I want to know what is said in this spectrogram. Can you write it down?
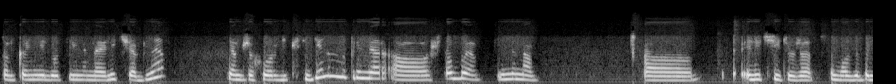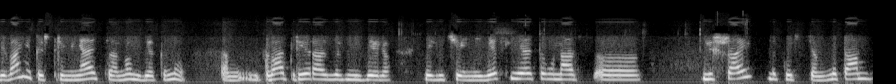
только они идут именно лечебные, тем же хлоргексидином, например, а, чтобы именно а, лечить уже само заболевание, то есть применяется оно где-то ну, там, 2-3 раза в неделю для лечения. Если это у нас э, лишай, допустим, ну там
